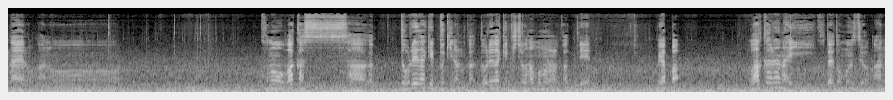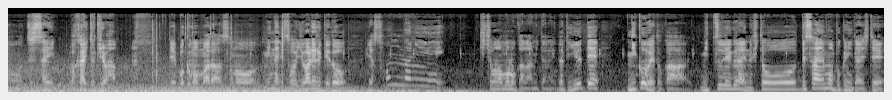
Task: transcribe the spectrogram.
なんやろ、あのこの若さがどれだけ武器なのかどれだけ貴重なものなのかってやっぱわからないことやと思うんですよあの実際若い時は で僕もまだそのみんなにそう言われるけどいやそんなに貴重なものかなみたいな。だって言うて2個上とか3つ上ぐらいの人でさえも僕に対して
